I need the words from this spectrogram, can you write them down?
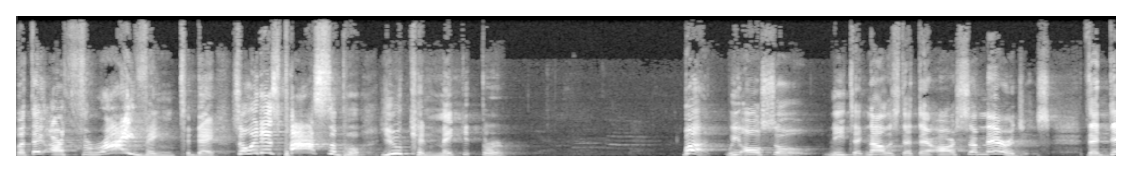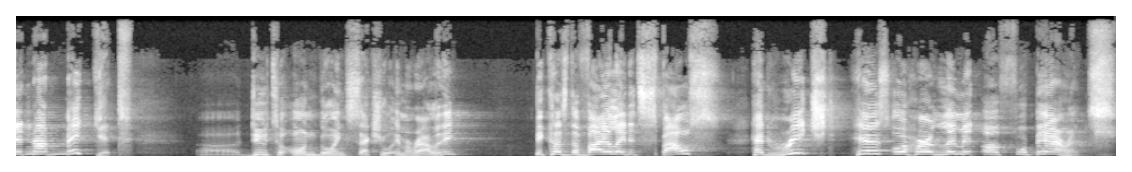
but they are thriving today. So it is possible you can make it through. But we also need to acknowledge that there are some marriages that did not make it uh, due to ongoing sexual immorality because the violated spouse had reached his or her limit of forbearance.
